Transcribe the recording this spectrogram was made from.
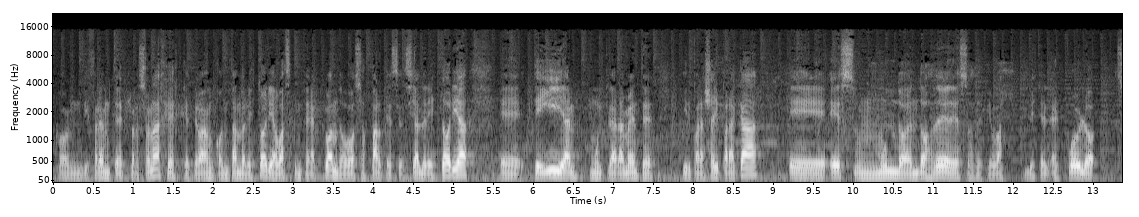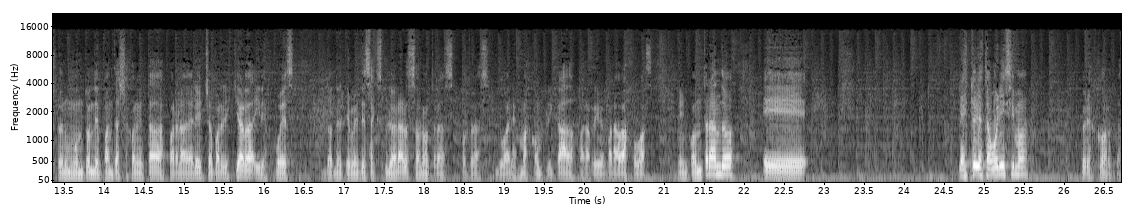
con diferentes personajes que te van contando la historia, vas interactuando, vos sos parte esencial de la historia, eh, te guían muy claramente ir para allá y para acá. Eh, es un mundo en 2D de esos de que vas, viste, el, el pueblo son un montón de pantallas conectadas para la derecha, para la izquierda y después donde te metes a explorar son otras, otros lugares más complicados, para arriba y para abajo vas encontrando. Eh, la historia está buenísima, pero es corta,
